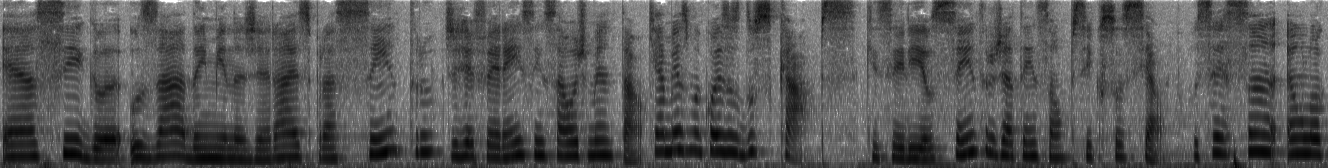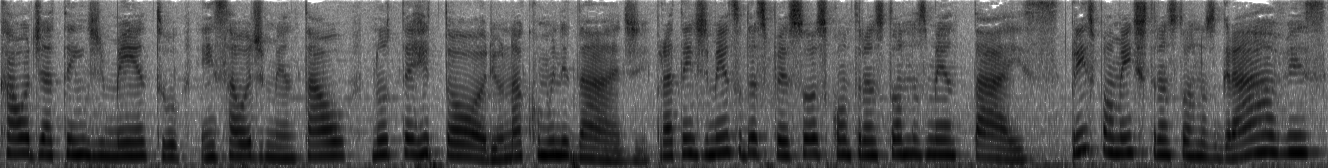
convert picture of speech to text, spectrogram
é a sigla usada em Minas Gerais para Centro de Referência em Saúde Mental, que é a mesma coisa dos CAPS, que seria o Centro de Atenção Psicossocial. O CERSAM é um local de atendimento em saúde mental no território, na comunidade, para atendimento das pessoas com transtornos mentais, principalmente transtornos graves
